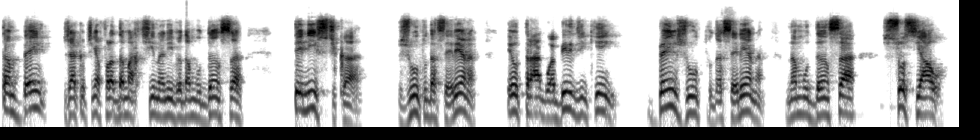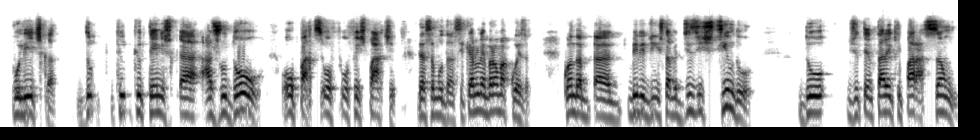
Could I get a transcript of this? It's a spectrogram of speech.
também, já que eu tinha falado da Martina a nível da mudança tenística junto da Serena, eu trago a Billie Jean King bem junto da Serena na mudança social, política, do, que, que, o tênis uh, ajudou ou, ou, ou, fez parte dessa mudança. E quero lembrar uma coisa: quando a, a Billie Jean estava desistindo do, de tentar a equiparação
